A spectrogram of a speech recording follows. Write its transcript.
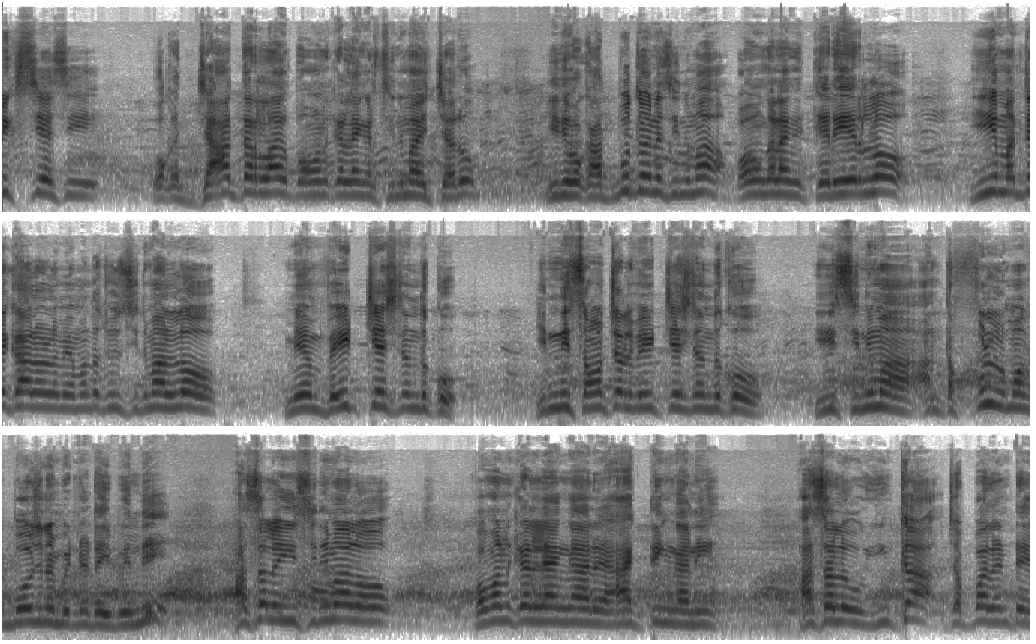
మిక్స్ చేసి ఒక జాతరలాగా పవన్ కళ్యాణ్ గారు సినిమా ఇచ్చారు. ఇది ఒక అద్భుతమైన సినిమా. పవన్ కళ్యాణ్ గారి కెరీర్లో ఈ మధ్య కాలంలో మేమంతా చూసి సినిమాల్లో మేము వెయిట్ చేసినందుకు ఇన్ని సంవత్సరాలు వెయిట్ చేసినందుకు ఈ సినిమా అంత ఫుల్ మాకు భోజనం పెట్టినట్టు అయిపోయింది. అసలు ఈ సినిమాలో పవన్ కళ్యాణ్ గారి యాక్టింగ్ కానీ అసలు ఇంకా చెప్పాలంటే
